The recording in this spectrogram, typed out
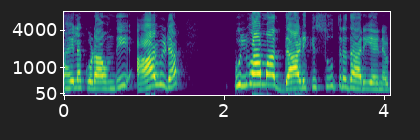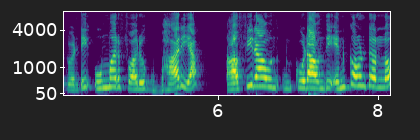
మహిళ కూడా ఉంది. ఆవిడ పుల్వామా దాడికి సూత్రధారి అయినటువంటి ఉమర్ ఫరూక్ భార్య అఫీరా కూడా ఉంది. ఎన్కౌంటర్లో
